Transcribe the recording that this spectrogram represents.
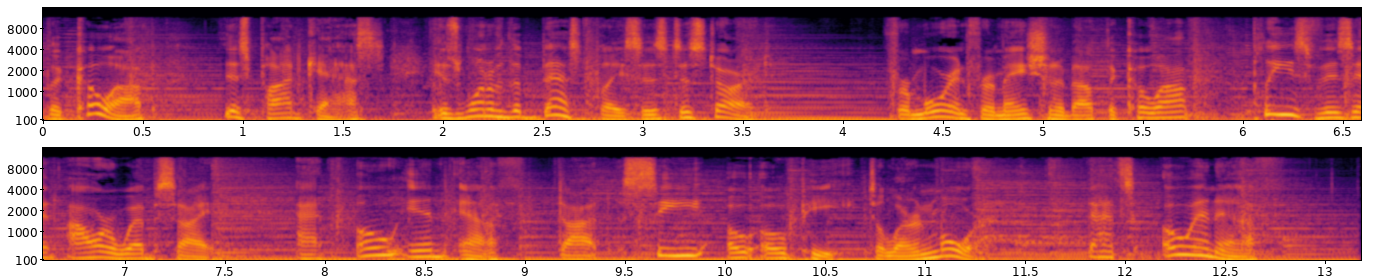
the co op, this podcast is one of the best places to start. For more information about the co op, please visit our website at onf.coop to learn more. That's onf.coop.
